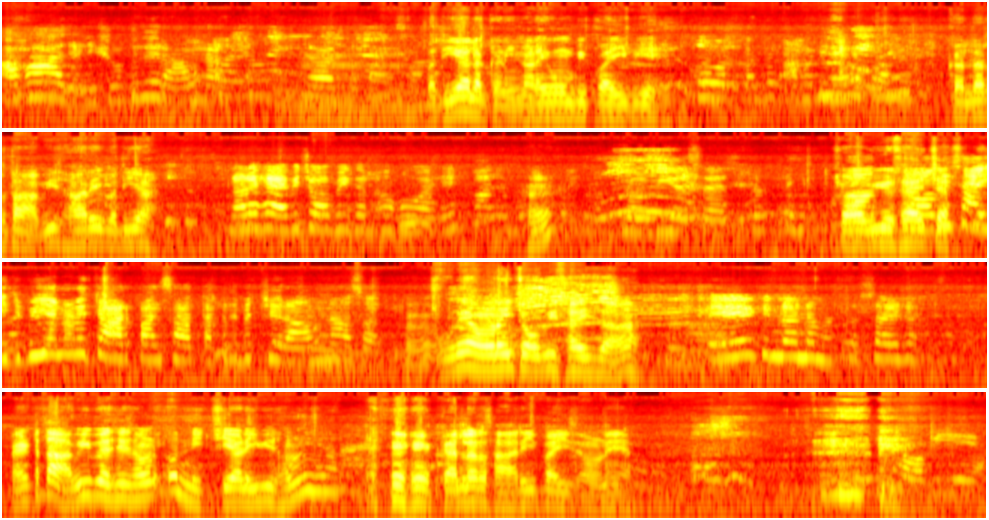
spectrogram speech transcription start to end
ਆਹ ਆ ਜਾਣੀ ਸ਼ੁਭ ਦੇ ਆਰਾਮ ਨਾਲ। ਵਧੀਆ ਲੱਗਣੀ ਨਾਲੇ ਉਹ ਵੀ ਪਾਈ ਵੀ ਇਹ। ਕਲਰ ਤਾਂ ਆ ਵੀ ਸਾਰੇ ਵਧੀਆ। ਨਾਲੇ ਹੈ ਵੀ 24 ਕਰ ਉਹ ਆ ਇਹ। ਹਾਂ? 24 ਐ ਸਾਈਜ਼ ਦਾ 24 ਸਾਈਜ਼ ਚ। ਸਾਈਜ਼ ਵੀ ਆ ਨਾਲੇ 4-5 ਸਾਲ ਤੱਕ ਦੇ ਬੱਚੇ ਆਰਾਮ ਨਾਲ ਆ ਸਕਦੇ ਹਾਂ, ਉਹਦੇ ਆਉਣਾ ਹੀ 24 ਸਾਈਜ਼ ਦਾ ਇਹ ਕਿੰਨਾ ਨੰਬਰ ਸਾਈਜ਼ ਪੈਂਟ ਤਾਂ ਆ ਵੀ ਵੈਸੇ ਸੋਹਣੀ ਉਹ ਨੀਚੇ ਵਾਲੀ ਵੀ ਸੋਹਣੀ ਆ। ਕਲਰ ਸਾਰੀ ਭਾਈ ਸੋਹਣੇ ਆ। 24 ਇਹ ਆ।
